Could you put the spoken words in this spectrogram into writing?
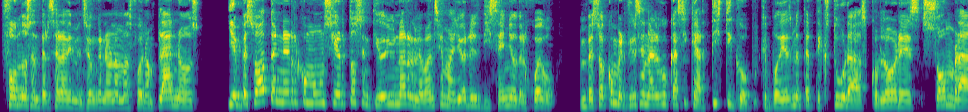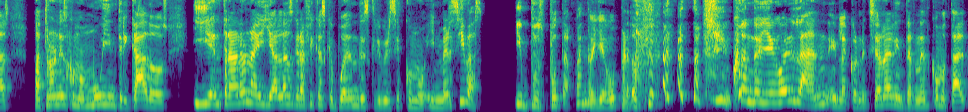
fondos en tercera dimensión que no nada más fueran planos, y empezó a tener como un cierto sentido y una relevancia mayor el diseño del juego. Empezó a convertirse en algo casi que artístico, porque podías meter texturas, colores, sombras, patrones como muy intricados, y entraron ahí ya las gráficas que pueden describirse como inmersivas. Y pues puta, cuando llegó, perdón, cuando llegó el LAN y la conexión al Internet como tal,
